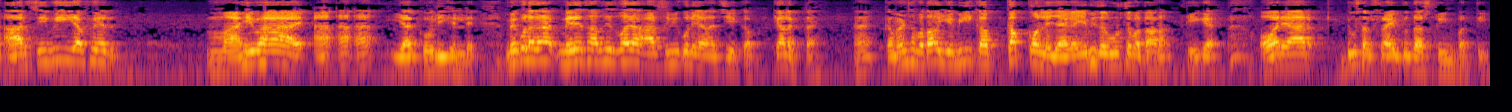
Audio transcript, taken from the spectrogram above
आरसीबी या फिर माही भाई? आ, आ, आ, या कोहली खेल ले। मेरे को लग रहा है मेरे हिसाब से इस बार आरसीबी को ले जाना चाहिए कब क्या लगता है? हैं? कमेंट में बताओ ये भी कब कब कौन ले जाएगा? ये भी ज़रूर से बताना ठीक है? और यार do subscribe to the screen Patti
